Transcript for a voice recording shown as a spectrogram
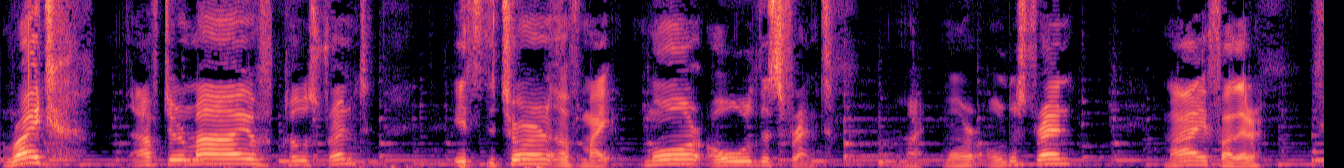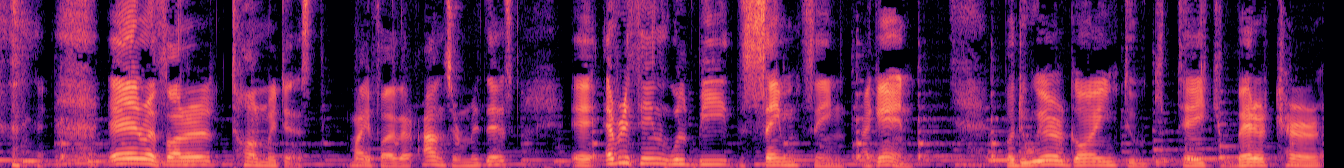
Right after my close friend, it's the turn of my more oldest friend my more oldest friend, my father. and my father told me this. My father answered me this. Uh, everything will be the same thing again, but we are going to take better care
